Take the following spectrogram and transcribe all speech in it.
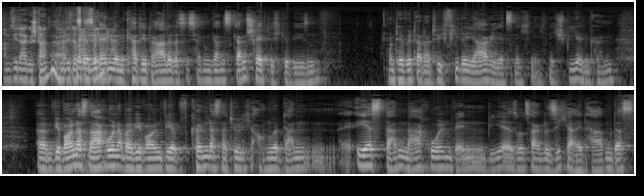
Haben Sie da gestanden? Haben Sie das vor der brennenden Kathedrale. Das ist ja nun ganz, ganz schrecklich gewesen. Und der wird da natürlich viele Jahre jetzt nicht, nicht, nicht spielen können. Ähm, wir wollen das nachholen, aber wir wollen, wir können das natürlich auch nur dann, erst dann nachholen, wenn wir sozusagen eine Sicherheit haben, dass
